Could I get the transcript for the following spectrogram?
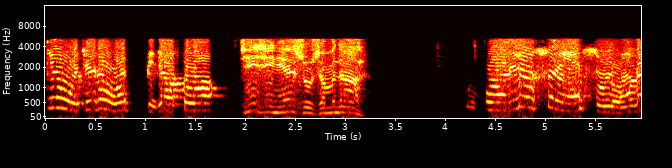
因为我觉得我比较多。几几年属什么的？我六四年属龙的。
